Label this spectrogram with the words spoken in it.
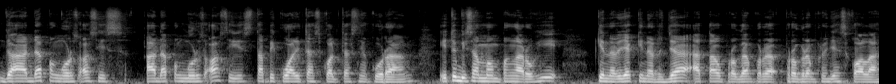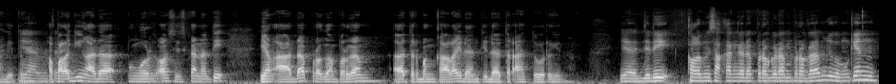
nggak ada pengurus OSIS, ada pengurus OSIS tapi kualitas-kualitasnya kurang, itu bisa mempengaruhi kinerja-kinerja atau program program kerja sekolah gitu. Iya, betul. Apalagi nggak ada pengurus OSIS kan nanti yang ada program-program eh, terbengkalai dan tidak teratur gitu. ya jadi kalau misalkan nggak ada program-program juga mungkin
